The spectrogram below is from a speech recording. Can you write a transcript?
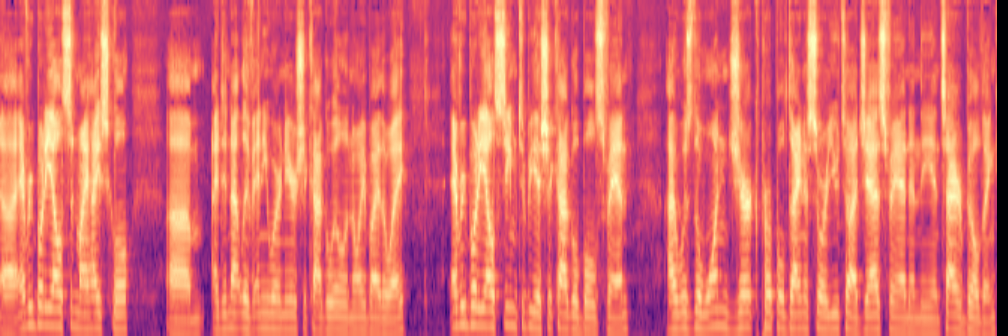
Uh, everybody else in my high school, um, I did not live anywhere near Chicago, Illinois, by the way. Everybody else seemed to be a Chicago Bulls fan. I was the one jerk purple dinosaur Utah Jazz fan in the entire building.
